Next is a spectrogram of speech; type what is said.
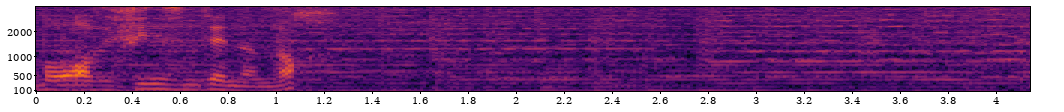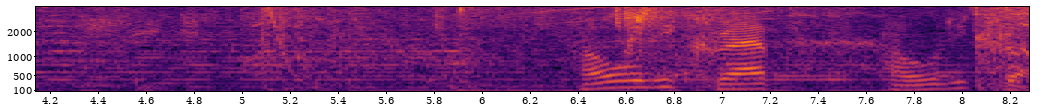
Boah, wie viele sind denn da noch? Holy crap. Holy crap.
